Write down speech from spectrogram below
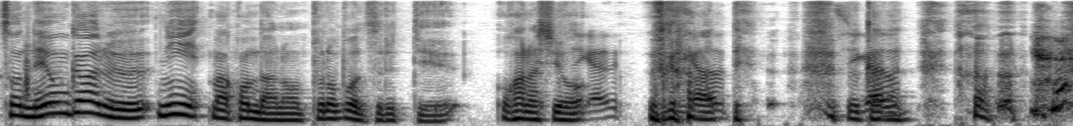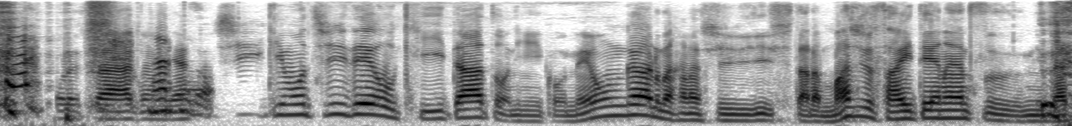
そのネオンガールに、まあ今度あの、プロポーズするっていうお話を。伺って、違う。これさ、この優しい気持ちでを聞いた後に、こう、ネオンガールの話したら、マジで最低なやつになっち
